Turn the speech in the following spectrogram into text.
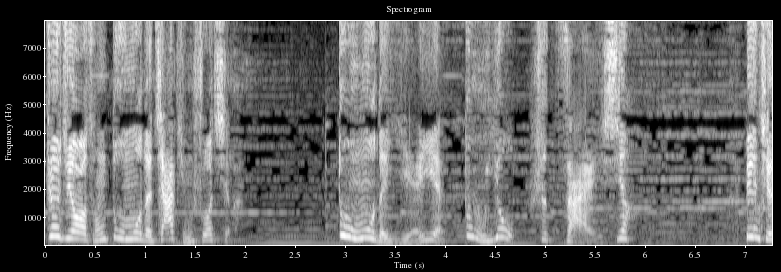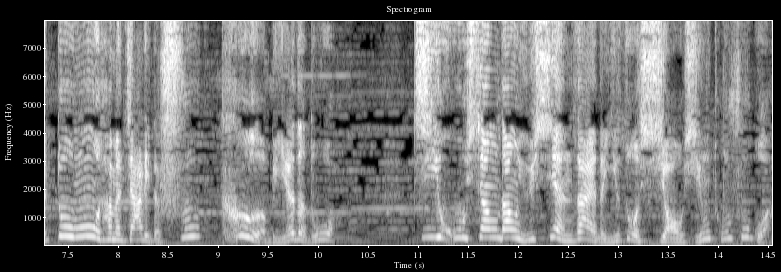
这就要从杜牧的家庭说起了。杜牧的爷爷杜佑是宰相，并且杜牧他们家里的书特别的多，几乎相当于现在的一座小型图书馆。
